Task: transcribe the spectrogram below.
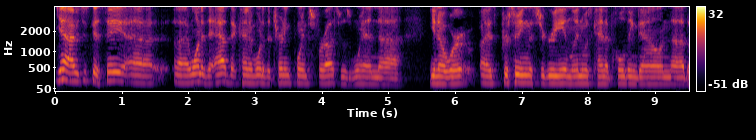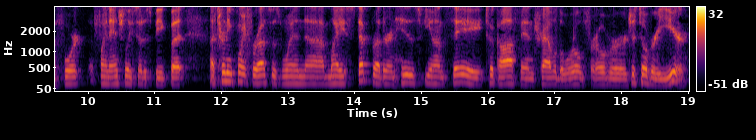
Yeah, I was just going to say, uh, I wanted to add that kind of one of the turning points for us was when, uh, you know, we're I was pursuing this degree and Lynn was kind of holding down uh, the fort financially, so to speak. But a turning point for us was when uh, my stepbrother and his fiancee took off and traveled the world for over just over a year.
